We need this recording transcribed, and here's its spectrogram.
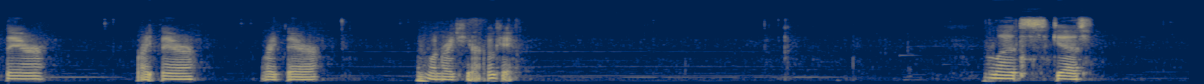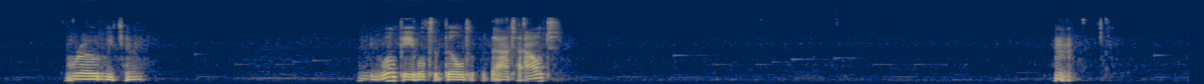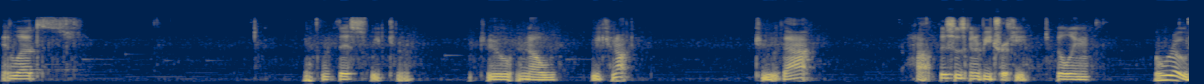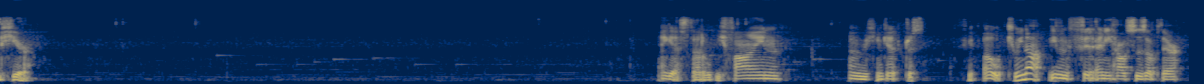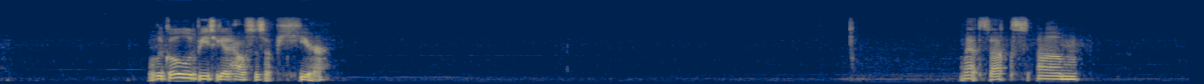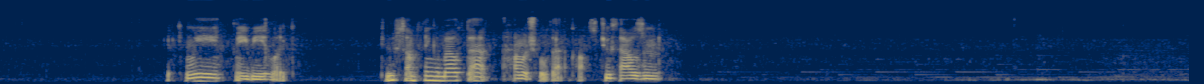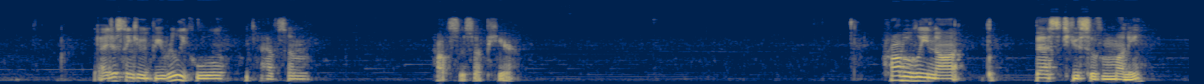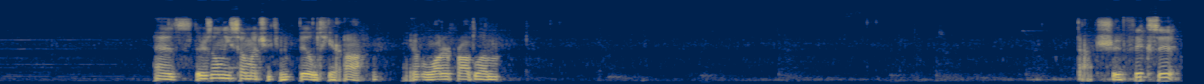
There. Right there right there, and one right here. Okay. Let's get road we can we won't be able to build that out. Okay, let's this we can do, no, we cannot do that. Huh, this is going to be tricky, building a road here. I guess that'll be fine. Maybe we can get just, oh, can we not even fit any houses up there? Well, the goal would be to get houses up here. That sucks. Um, can we maybe, like, do something about that? How much will that cost? 2,000? I just think it would be really cool we have some houses up here. Probably not the best use of money, as there's only so much you can build here. Ah, we have a water problem. That should fix it.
